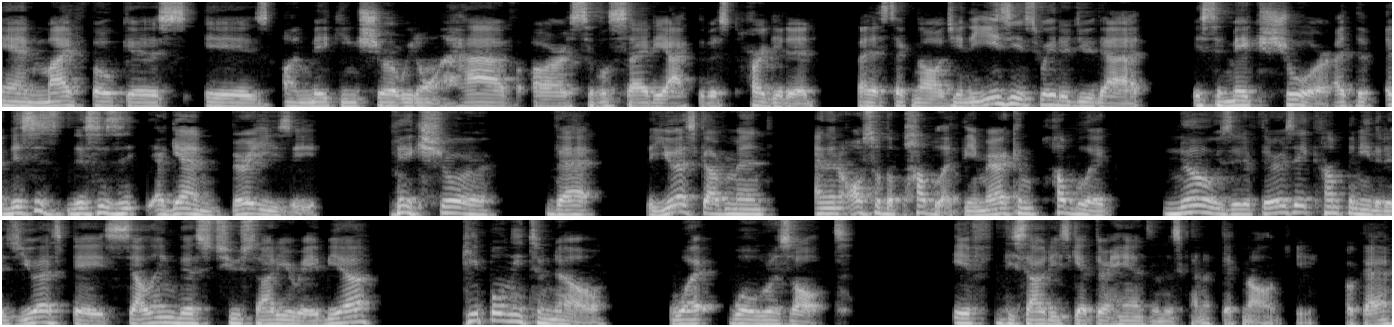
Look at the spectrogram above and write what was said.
and my focus is on making sure we don't have our civil society activists targeted by this technology. And the easiest way to do that is to make sure, the, and this is this is again very easy, make sure that the U.S. government and then also the public, the American public, knows that if there is a company that is U.S. based selling this to Saudi Arabia, people need to know what will result if the Saudis get their hands on this kind of technology. Okay.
